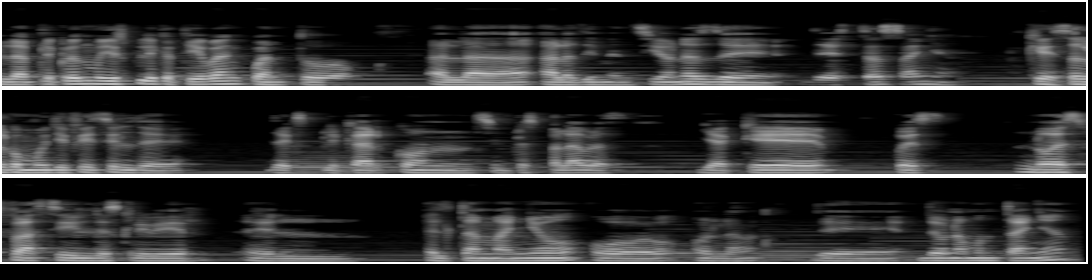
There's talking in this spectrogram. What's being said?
la película es muy explicativa en cuanto a, las dimensiones de, esta hazaña, que es algo muy difícil de, de explicar con simples palabras, ya que pues no es fácil describir el, el tamaño o, la, de, una montaña,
